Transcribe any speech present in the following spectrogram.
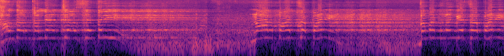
खासदार कल्याणचे असले तरी नार पारचं पाणी दमनगंगेचं पाणी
